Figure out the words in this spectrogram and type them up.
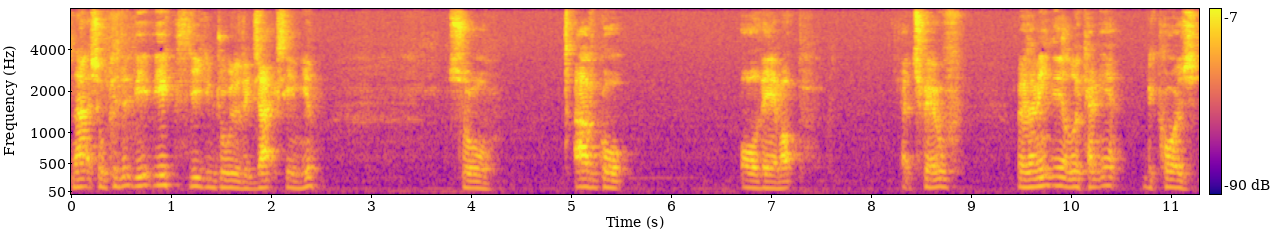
that's all because the, the three controls are the exact same here. So I've got all them up at 12. But I need to look into it because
